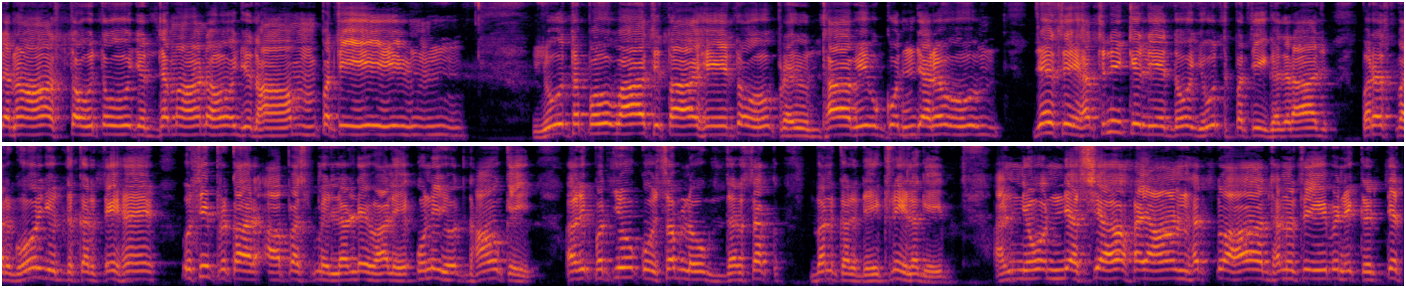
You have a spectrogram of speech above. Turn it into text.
जनास्तौ तो युद्धमान युधाम पति। यूथपोवासिता हेतु तो प्रयुद्धा भी जैसे हथनी के लिए दो यूथपति गजराज परस्पर घोर युद्ध करते हैं, उसी प्रकार आपस में लड़ने वाले उन योद्धाओं के अधिपतियों को सब लोग दर्शक बनकर देखने लगे। अन्योन्य हयान धनुषे विनिकृत्य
